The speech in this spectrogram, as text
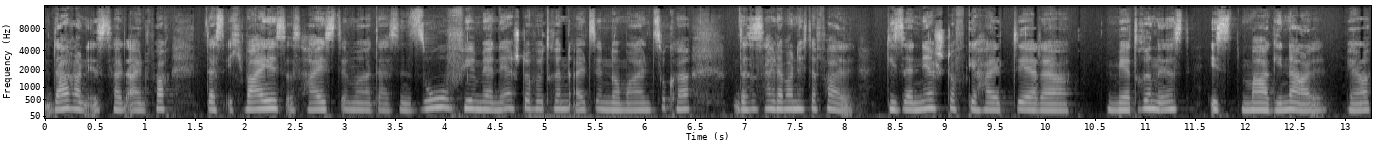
daran ist halt einfach, dass ich weiß, es heißt immer, da sind so viel mehr Nährstoffe drin als im normalen Zucker. Das ist halt aber nicht der Fall. Dieser Nährstoffgehalt, der da mehr drin ist, ist marginal. Ja,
